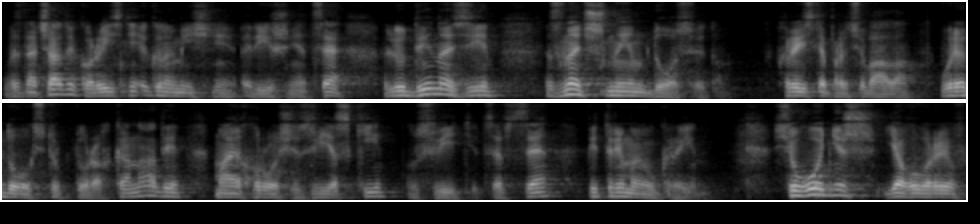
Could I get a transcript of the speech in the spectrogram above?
визначати корисні економічні рішення. Це людина зі значним досвідом. Христя працювала в урядових структурах Канади, має хороші зв'язки у світі. Це все підтримує Україну. Сьогодні ж я говорив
